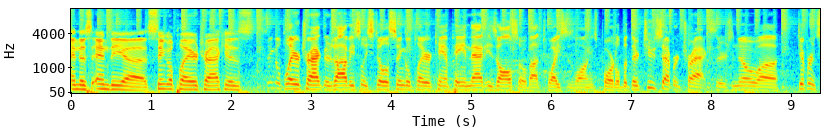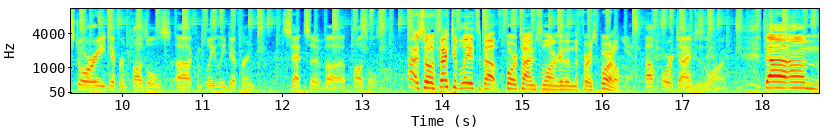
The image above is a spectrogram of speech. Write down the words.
And this and the uh, single player track is single player track. There's obviously still a single player campaign that is also about twice as long as Portal, but they're two separate tracks. There's no uh, different story, different puzzles, uh, completely different sets of uh, puzzles. All right, so effectively, it's about four times longer than the first Portal. Yeah, about four times as long. Um,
